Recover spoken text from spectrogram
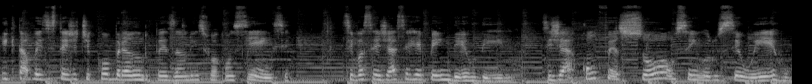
e que talvez esteja te cobrando, pesando em sua consciência. Se você já se arrependeu dele, se já confessou ao Senhor o seu erro,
